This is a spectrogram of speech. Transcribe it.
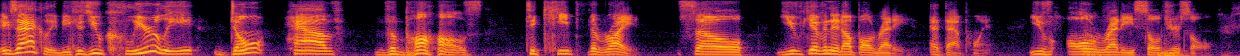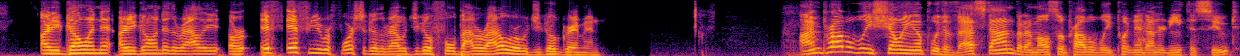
Exactly, because you clearly don't have the balls to keep the right. So you've given it up already at that point. You've oh. already sold your soul. are you going? Are you going to the rally, or if if you were forced to go to the rally, would you go full battle rattle, or would you go gray man? I'm probably showing up with a vest on, but I'm also probably putting it underneath a suit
